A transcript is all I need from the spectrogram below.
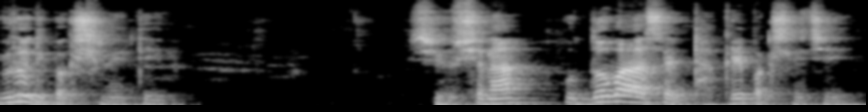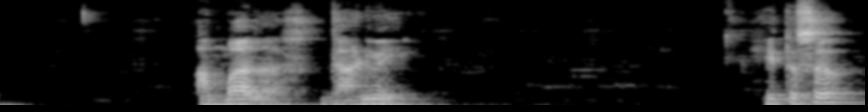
विरोधी पक्षनेते शिवसेना उद्धव बाळासाहेब ठाकरे पक्षाचे अंबादास दानवे. हे तसं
